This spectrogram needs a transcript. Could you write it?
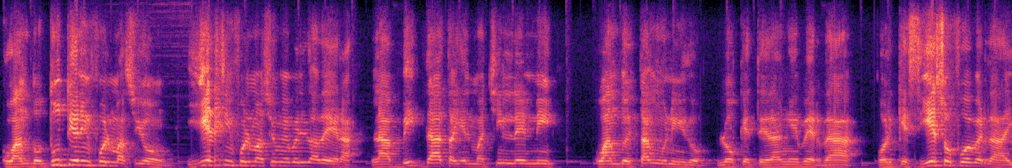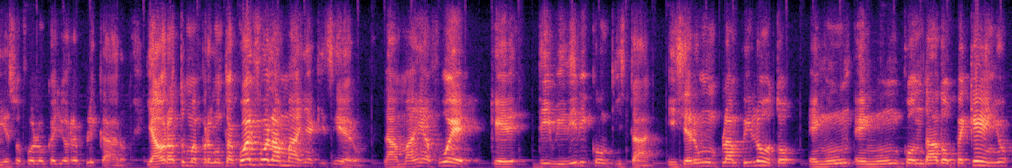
cuando tú tienes información y esa información es verdadera, la Big Data y el Machine Learning cuando están unidos, lo que te dan es verdad. Porque si eso fue verdad y eso fue lo que ellos replicaron, y ahora tú me preguntas, ¿cuál fue la magia que hicieron? La magia fue que dividir y conquistar. Hicieron un plan piloto en un, en un condado pequeño.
